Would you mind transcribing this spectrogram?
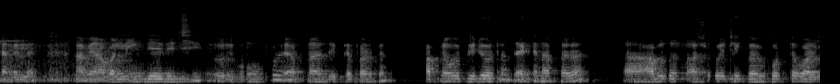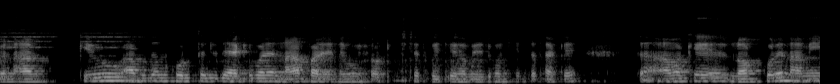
চ্যানেলে আমি আবার লিঙ্ক দিয়ে দিচ্ছি, এবং উপরে আপনারা দেখতে পারবেন। আপনি ওই ভিডিওটা দেখেন আপনারা আবেদন আশা করি ঠিকভাবে করতে পারবেন। আর কেউ আবেদন করতে যদি একেবারে না পারেন এবং শর্ট লিস্টেড হইতে হবে এরকম চিন্তা থাকে, তা আমাকে নক করেন। আমি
